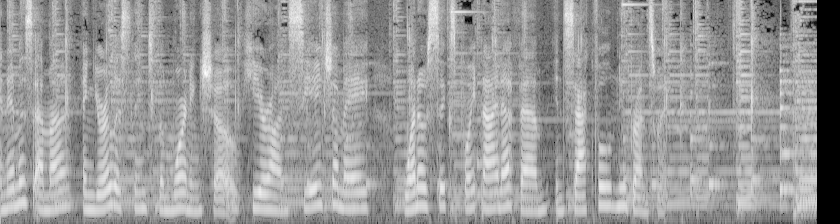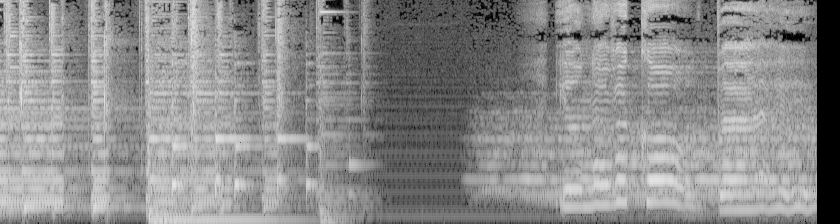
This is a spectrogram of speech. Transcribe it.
my name is Emma, and you're listening to the morning show here on CHMA 106.9 FM in Sackville, New Brunswick. You never called back.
